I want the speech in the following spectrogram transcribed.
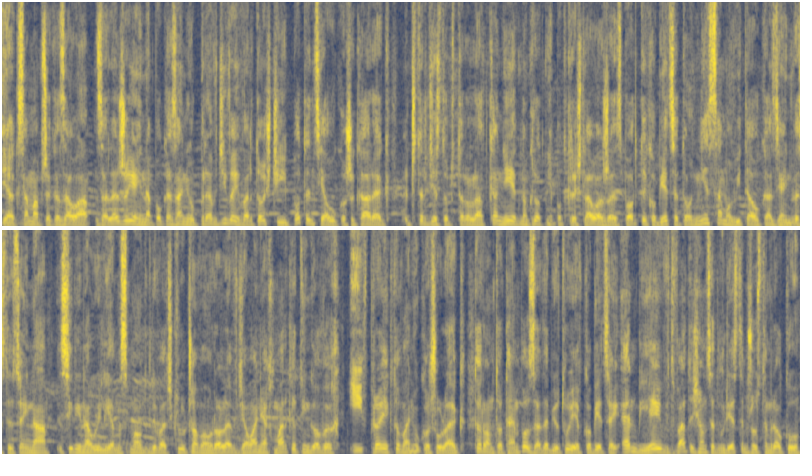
Jak sama przekazała, zależy jej na pokazaniu prawdziwej wartości i potencjału koszykarek. 44-latka niejednokrotnie podkreślała, że sporty kobiece to niesamowita okazja inwestycyjna. Serena Williams ma odgrywać kluczową rolę w działaniach marketingowych i w projektowaniu koszulek. Toronto Tempo zadebiutuje w kobiecej NBA w 2026 roku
